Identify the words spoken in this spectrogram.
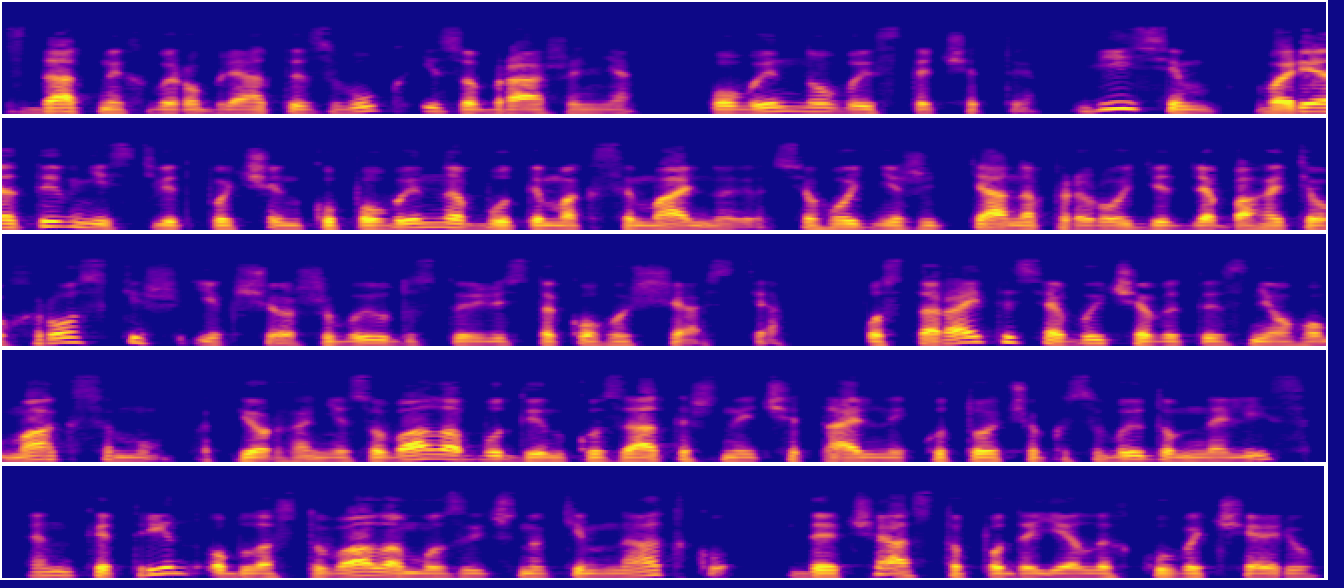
здатних виробляти звук і зображення повинно вистачити. 8. Варіативність відпочинку повинна бути максимальною. Сьогодні життя на природі для багатьох розкіш, якщо ж ви удостоїлись такого щастя. Постарайтеся вичавити з нього максимум, Папі організувала будинку затишний читальний куточок з видом на ліс. Енкетрін облаштувала музичну кімнатку, де часто подає легку вечерю.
